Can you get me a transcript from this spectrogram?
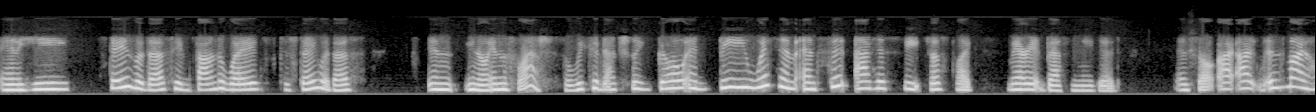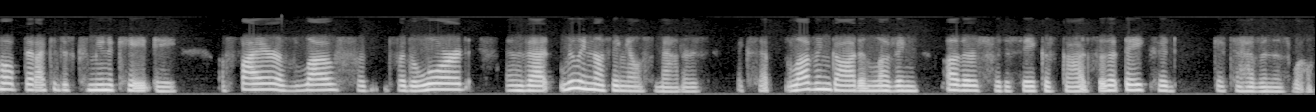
And he stays with us. He found a way to stay with us in you know in the flesh. So we could actually go and be with him and sit at his feet just like Mary at Bethany did. And so I, I it's my hope that I can just communicate a a fire of love for for the Lord and that really nothing else matters except loving God and loving others for the sake of God so that they could get to heaven as well.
